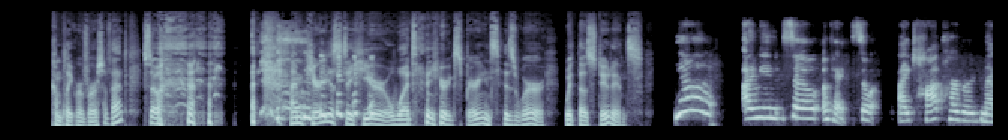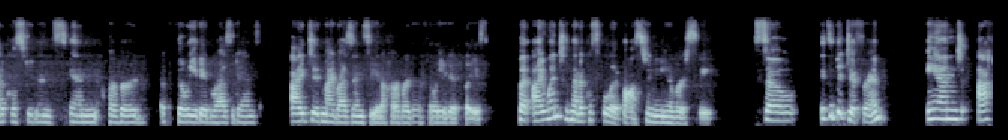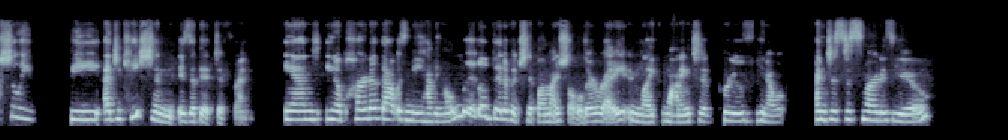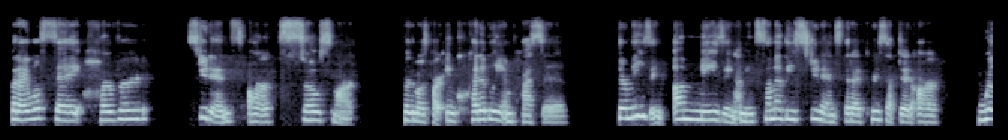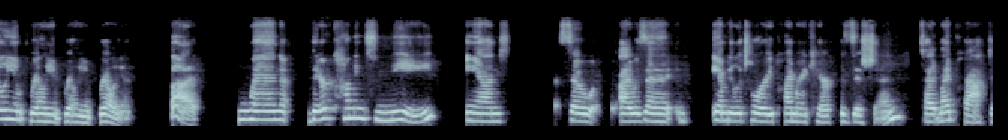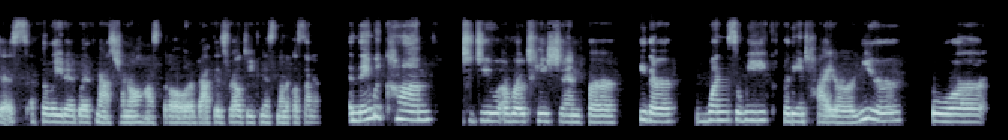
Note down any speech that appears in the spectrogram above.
complete reverse of that. So I'm curious to hear what your experiences were with those students. Yeah. I mean, so, okay. So I taught Harvard medical students and Harvard affiliated residents I did my residency at a Harvard affiliated place, but I went to medical school at Boston University. So it's a bit different. And actually, the education is a bit different. And, you know, part of that was me having a little bit of a chip on my shoulder, right? And like wanting to prove, you know, I'm just as smart as you. But I will say, Harvard students are so smart for the most part, incredibly impressive. They're amazing, amazing. I mean, some of these students that I've precepted are brilliant, brilliant, brilliant, brilliant. But when they're coming to me, and so I was an ambulatory primary care physician. So I had my practice affiliated with Mass General Hospital or Beth Israel Deaconess Medical Center. And they would come to do a rotation for either once a week for the entire year or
